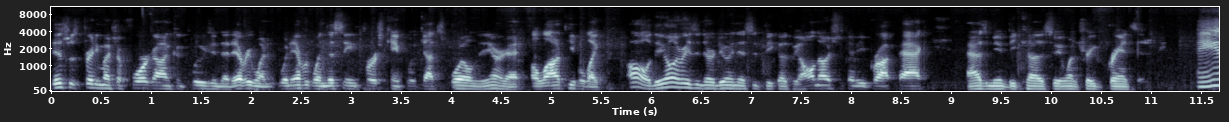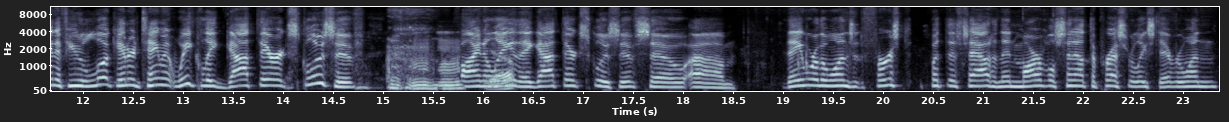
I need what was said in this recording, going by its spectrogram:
This was pretty much a foregone conclusion that everyone, when everyone this thing first came, got spoiled on the internet. A lot of people like, oh, the only reason they're doing this is because we all know she's going to be brought back as a mutant because we want to trade Branson. And if you look, Entertainment Weekly got their exclusive. Finally, Yep. they got their exclusive. So um, they were the ones that first put this out, and then Marvel sent out the press release to everyone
